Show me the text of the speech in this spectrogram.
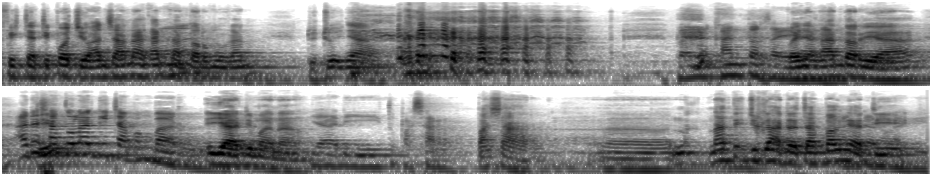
Office-nya di pojokan sana kan kantormu kan, duduknya. Banyak kantor saya. Banyak kantor ya. Ada Di- satu lagi cabang baru. Iya di mana? Ya di itu pasar. Pasar. Eh, nanti juga ada cabangnya Ada di lagi.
